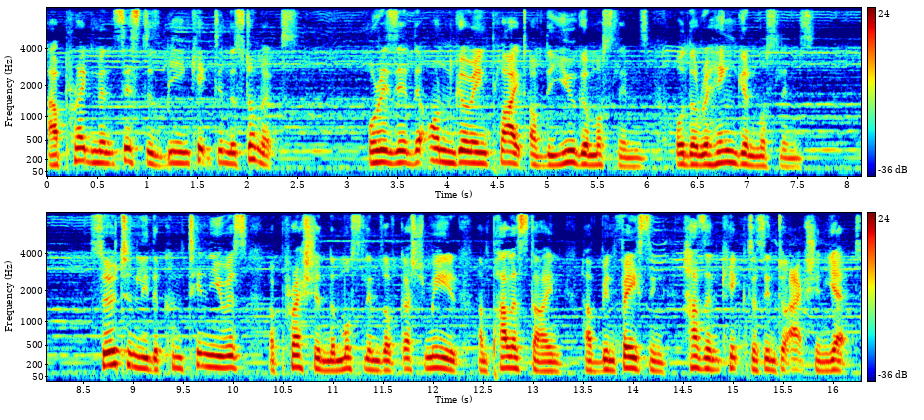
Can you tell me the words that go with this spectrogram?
our pregnant sisters being kicked in the stomachs? Or is it the ongoing plight of the Uyghur Muslims or the Rohingya Muslims? Certainly, the continuous oppression the Muslims of Kashmir and Palestine have been facing hasn't kicked us into action yet.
